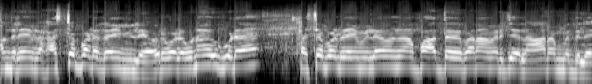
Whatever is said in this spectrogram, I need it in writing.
அந்த டைமில் கஷ்டப்பட்ட டைமில் ஒருவேளை உணவு கூட கஷ்டப்பட்ட டைமில் இவங்க தான் பார்த்து பராமரிச்சது ஆரம்பத்தில்.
